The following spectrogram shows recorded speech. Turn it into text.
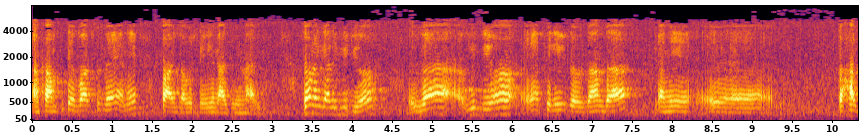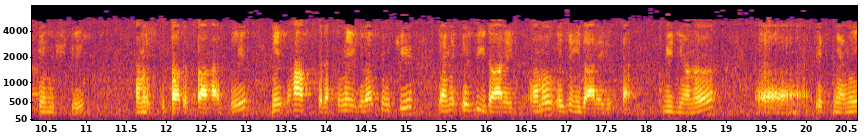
Yəni, kompüter varsa da yəni, faydalı şey yönəldilməlidir. Sonra gəlir video və video e, televizordan da yəni, e, daha genişdir onun istifadə sahəsi, ne, hansı tərəfdə nəyə görə? Çünki yəni, özü idarə edir, onu özün idarə edirsən. Videonu e, etməyəni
